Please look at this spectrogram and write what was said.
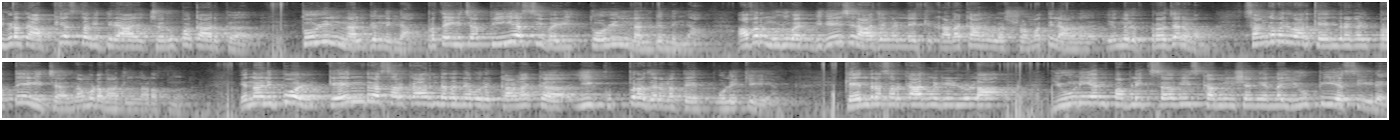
ഇവിടുത്തെ അഭ്യസ്ത വിദ്യരായ ചെറുപ്പക്കാർക്ക് തൊഴിൽ നൽകുന്നില്ല. പ്രത്യേകിച്ച് പി എസ് സി വഴി തൊഴിൽ നൽകുന്നില്ല. അവർ മുഴുവൻ വിദേശ രാജ്യങ്ങളിലേക്ക് കടക്കാനുള്ള ശ്രമത്തിലാണ് എന്നൊരു പ്രചരണം സംഘപരിവാർ കേന്ദ്രങ്ങൾ പ്രത്യേകിച്ച് നമ്മുടെ നാട്ടിൽ നടത്തുന്നുണ്ട്. എന്നാൽ ഇപ്പോൾ കേന്ദ്ര സർക്കാരിന്റെ തന്നെ ഒരു കണക്ക് ഈ കുപ്രചരണത്തെ പൊളിക്കുകയാണ്. കേന്ദ്ര സർക്കാരിന് കീഴിലുള്ള യൂണിയൻ പബ്ലിക് സർവീസ് കമ്മീഷൻ എന്ന യു പി എസ് സിയുടെ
